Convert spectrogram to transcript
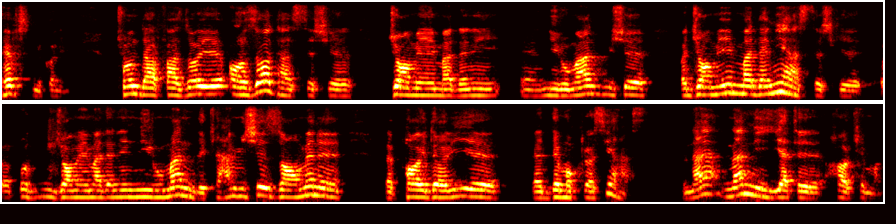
حفظ می‌کنیم. چون در فضای آزاد هستش که جامعه مدنی نیرومند میشه و جامعه مدنی هستش که جامعه مدنی نیرومنده که همیشه زامن پایداری دموکراسی هست. نه, نه نیت حاکمان.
